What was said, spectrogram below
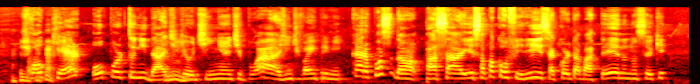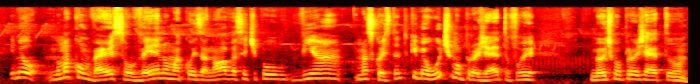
qualquer oportunidade uhum. que eu tinha, tipo, ah, a gente vai imprimir. Cara, eu posso dar uma, passar aí só para conferir se a cor tá batendo, não sei o que. E, meu, numa conversa ou vendo uma coisa nova, você, tipo, via umas coisas. Tanto que meu último projeto foi. Meu último projeto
